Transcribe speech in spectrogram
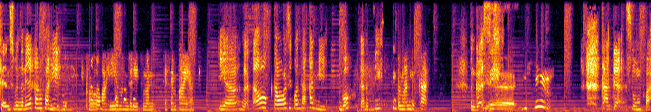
Dan sebenarnya kalau Fahi Kalau Kenapa Fahi emang dari teman SMA ya? Iya, nggak tahu kenapa masih kontakan hi. Boh, ngerti? Teman dekat. Enggak sih, Ya, ihir. kagak, sumpah.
